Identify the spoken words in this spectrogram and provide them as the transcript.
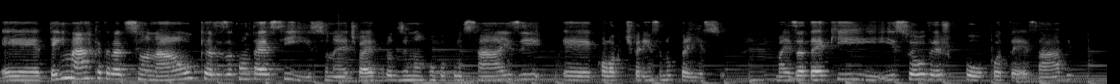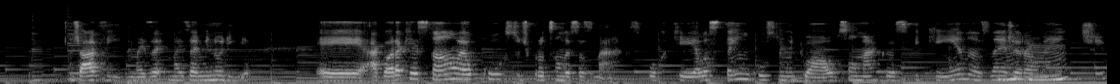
é, tem marca tradicional que às vezes acontece isso, né? A gente vai produzir uma roupa plus size e é, coloca diferença no preço. Mas até que isso eu vejo pouco até, sabe? Já vi, mas é, mas é minoria. É, agora a questão é o custo de produção dessas marcas, porque elas têm um custo muito alto, são marcas pequenas, né, uhum. geralmente,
